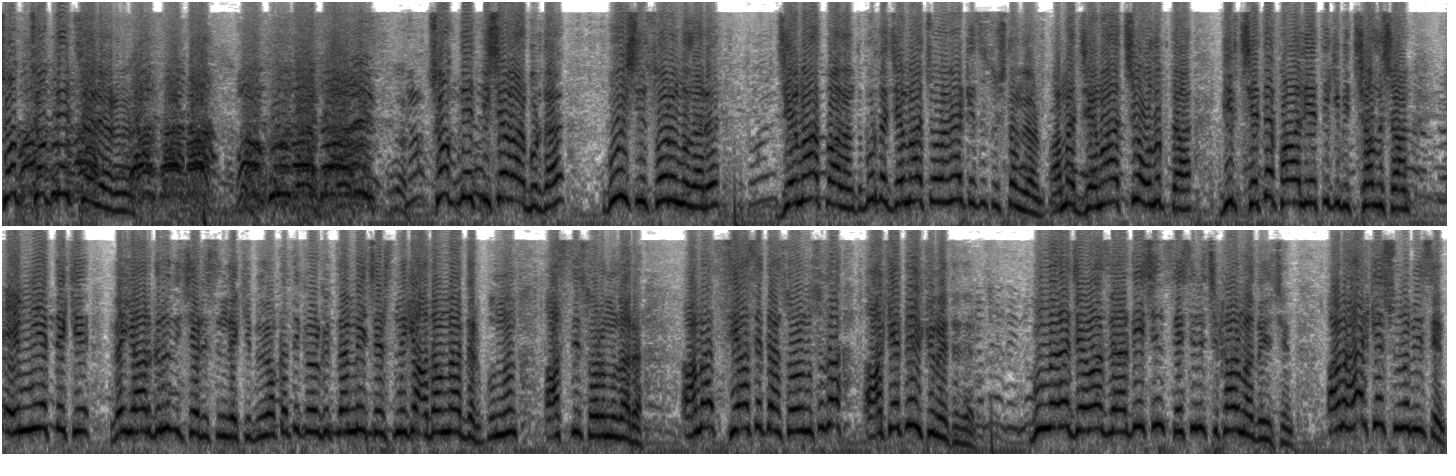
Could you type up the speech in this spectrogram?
Çok çok net söylüyorum. Çok net bir şey var burada. Bu işin sorumluları cemaat bağlantı. Burada cemaatçi olan herkesi suçlamıyorum. Ama cemaatçi olup da bir çete faaliyeti gibi çalışan emniyetteki ve yargının içerisindeki bürokratik örgütlenme içerisindeki adamlardır. Bunun asli sorumluları. Ama siyaseten sorumlusu da AKP hükümetidir. Bunlara cevaz verdiği için sesini çıkarmadığı için. Ama herkes şunu bilsin.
